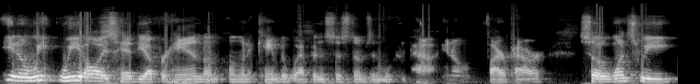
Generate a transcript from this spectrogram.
You know, we we always had the upper hand on, on when it came to weapon systems and, and pow, you know firepower. So once we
